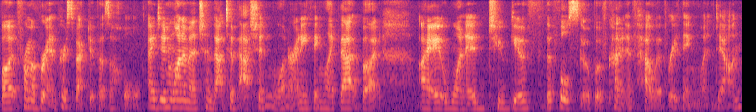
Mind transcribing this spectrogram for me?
but from a brand perspective as a whole. I didn't want to mention that to bash anyone or anything like that, but I wanted to give the full scope of kind of how everything went down.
